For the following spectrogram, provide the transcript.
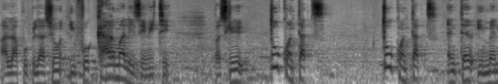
à la population, il faut carrément les éviter. Parce que tout contact, tout contact interhumain,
